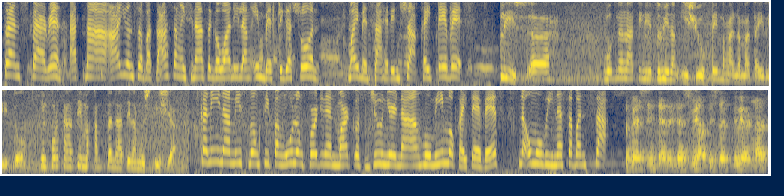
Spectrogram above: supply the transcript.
transparent at naaayon sa batas ang isinasagawa nilang investigasyon. May mensahe rin siya kay Teves. Please, uh, wag na nating lituhin ang issue. May mga namatay rito. Importante makamta natin ang hustisya. Kanina mismong si Pangulong Ferdinand Marcos Jr. na ang humimo kay Teves na umuwi na sa bansa. The best intelligence we have is that we are not,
